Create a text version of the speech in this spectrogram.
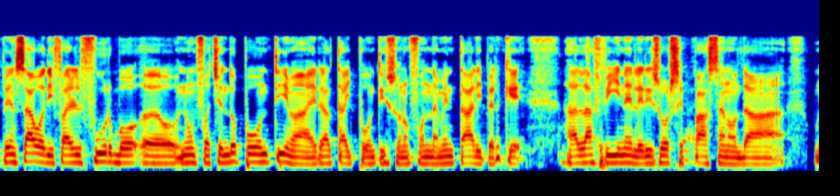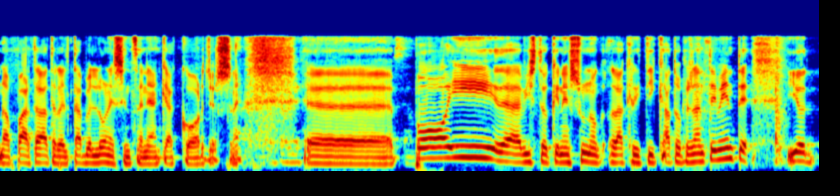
pensavo di fare il furbo eh, non facendo ponti, ma in realtà i ponti sono fondamentali perché alla fine le risorse passano da una parte all'altra del tabellone senza neanche accorgersene. Eh, poi, eh, visto che nessuno l'ha criticato pesantemente, io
